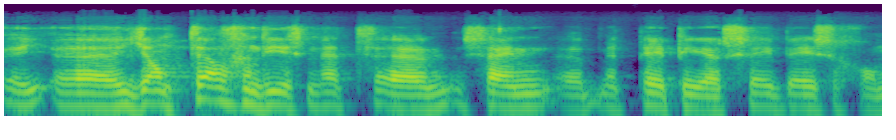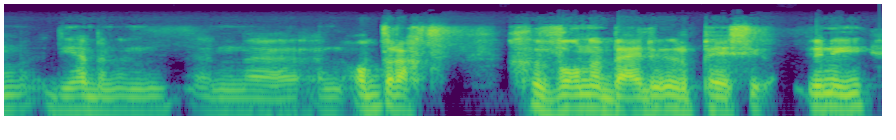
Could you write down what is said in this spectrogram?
uh, Jan Telgen die is met, zijn, met PPRC bezig om, die hebben een, een, een opdracht gewonnen bij de Europese Unie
